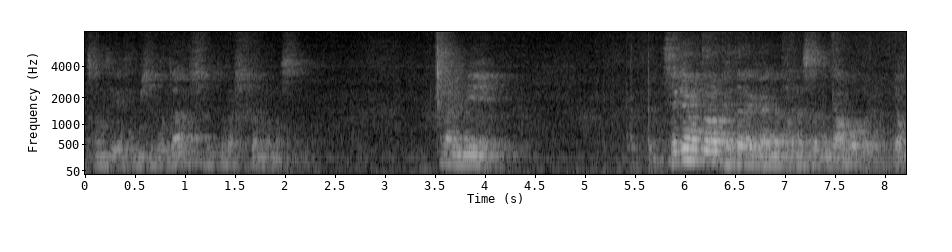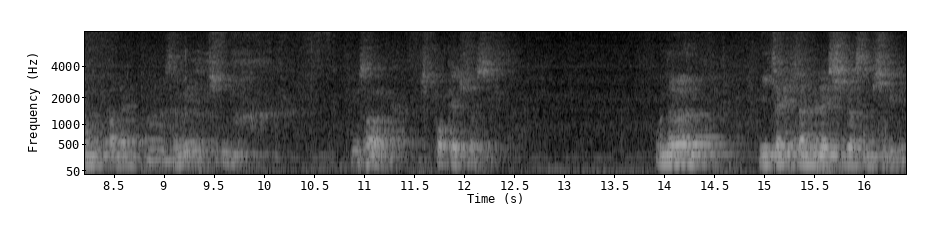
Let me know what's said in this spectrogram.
창세기 35장 11절과 10절 넘었습니다. 하나님이 세계를 떠나 베델에 가 있는 단에 서는 야곱을 영육간의 풍성히 충, 풍성하게 축복해 주셨습니다. 오늘은 2023년의 12월 31일.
